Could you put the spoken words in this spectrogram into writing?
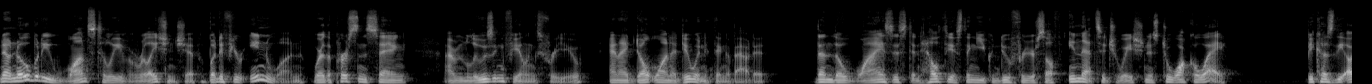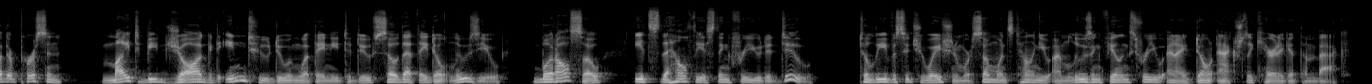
Now, nobody wants to leave a relationship, but if you're in one where the person's saying, I'm losing feelings for you and I don't want to do anything about it, then the wisest and healthiest thing you can do for yourself in that situation is to walk away. Because the other person might be jogged into doing what they need to do so that they don't lose you, but also it's the healthiest thing for you to do to leave a situation where someone's telling you, I'm losing feelings for you and I don't actually care to get them back.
